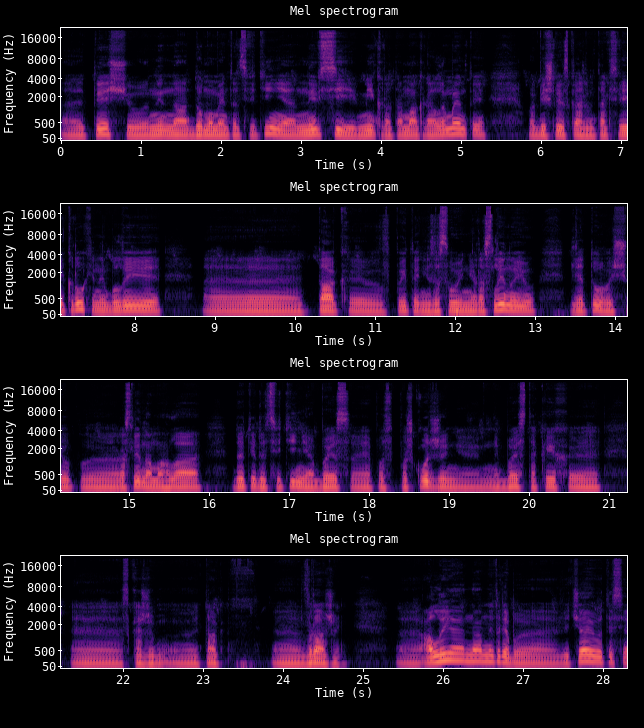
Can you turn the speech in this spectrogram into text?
е, те, що не на, до моменту цвітіння не всі мікро та макроелементи обійшли, скажімо так, свій круг і не були е, так е, впитані, засвоєні рослиною для того, щоб е, рослина могла дойти до цвітіння без е, пошкоджень, е, без таких, скажімо так, вражень. Але нам не треба відчаюватися,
